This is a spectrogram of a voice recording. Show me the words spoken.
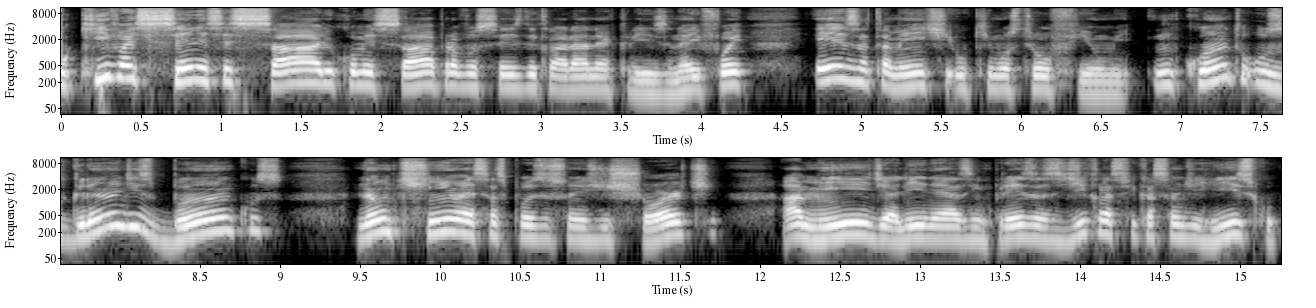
O que vai ser necessário começar para vocês declararem a crise, né? E foi exatamente o que mostrou o filme. Enquanto os grandes bancos não tinham essas posições de short, a mídia ali, né, as empresas de classificação de risco,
